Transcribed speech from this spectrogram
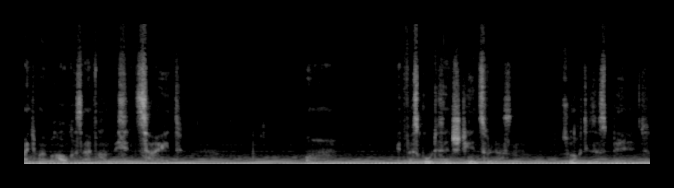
Manchmal braucht es einfach ein bisschen Zeit, um etwas Gutes entstehen zu lassen. So auch dieses Bild.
